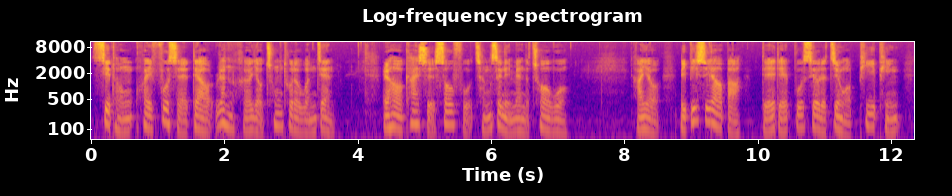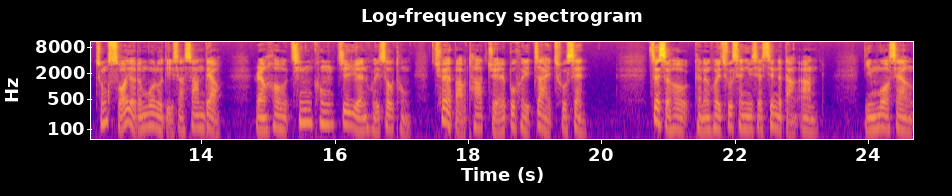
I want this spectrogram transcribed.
系统会复写掉任何有冲突的文件，然后开始收复城市里面的错误。还有，你必须要把喋喋不休的自我批评从所有的目录底下删掉，然后清空资源回收桶，确保它绝不会再出现。这时候可能会出现一些新的档案，荧幕上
